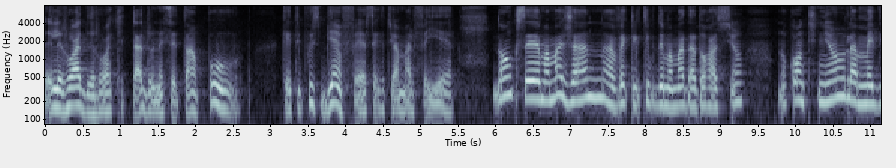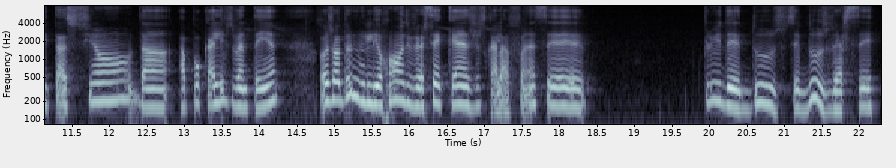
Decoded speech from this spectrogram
C'est le roi des rois qui t'a donné ce temps pour que tu puisses bien faire ce que tu as mal fait hier. Donc c'est Maman Jeanne avec l'équipe de Maman d'adoration. Nous continuons la méditation dans Apocalypse 21. Aujourd'hui, nous lirons du verset 15 jusqu'à la fin. C'est plus de 12, c'est 12 versets,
